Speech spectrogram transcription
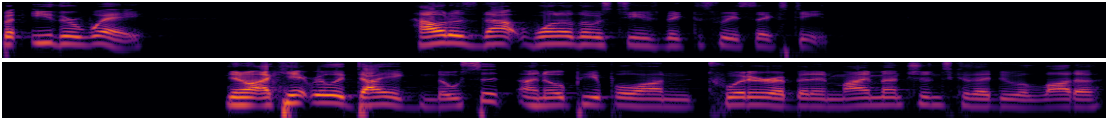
But either way, how does not one of those teams make the Sweet 16? You know, I can't really diagnose it. I know people on Twitter have been in my mentions because I do a lot of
